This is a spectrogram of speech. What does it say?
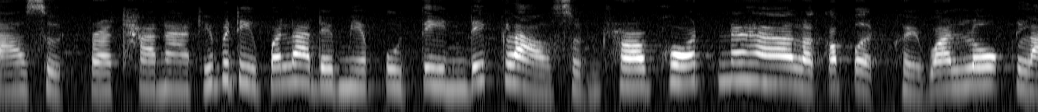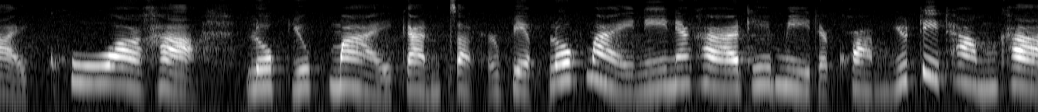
ล่าสุดประธานาธิบดีวลาดิเมียร์ปูตินได้กล่าวสุนทรพจน์นะคะแล้วก็เปิดเผยว่าโลกหลายขั้วค่ะ โลกยุคใหม่การจัดระเบียบโลกใหม่นี้นะคะ ที่มีแต่ความยุติธรรมค่ะ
